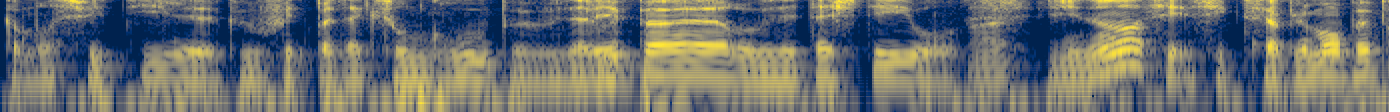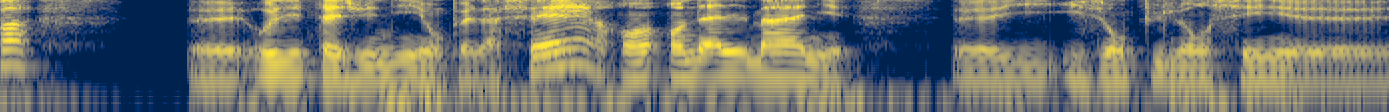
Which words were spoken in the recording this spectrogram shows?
comment se fait-il que vous ne faites pas d'action de groupe? Vous avez peur? Vous êtes acheté? Je dis Non, non, c'est que simplement on ne peut pas. Euh, aux États-Unis, on peut la faire. En, Allemagne, euh, ils, ont pu lancer euh,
